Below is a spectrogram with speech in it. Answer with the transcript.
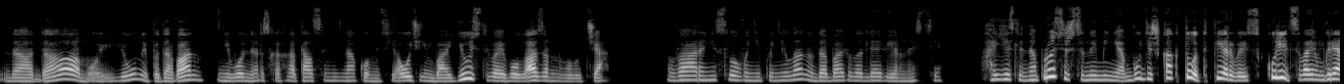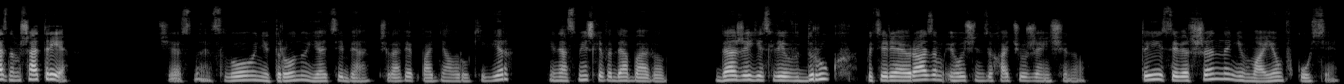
«Да-да, мой юный подаван», — невольно расхохотался незнакомец, — «я очень боюсь твоего лазерного луча». Вара ни слова не поняла, но добавила для верности. «А если напросишься на меня, будешь как тот первый, скулить в своем грязном шатре!» «Честное слово, не трону я тебя», — человек поднял руки вверх и насмешливо добавил. «Даже если вдруг потеряю разум и очень захочу женщину, ты совершенно не в моем вкусе».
